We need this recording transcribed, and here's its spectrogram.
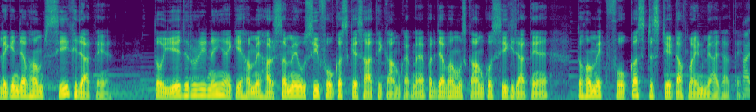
लेकिन जब हम सीख जाते हैं तो ये ज़रूरी नहीं है कि हमें हर समय उसी फोकस के साथ ही काम करना है पर जब हम उस काम को सीख जाते हैं तो हम एक फोकस्ड स्टेट ऑफ़ माइंड में आ जाते हैं। हाँ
